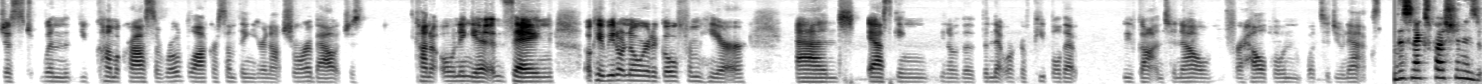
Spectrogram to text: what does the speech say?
just when you come across a roadblock or something you're not sure about just kind of owning it and saying okay we don't know where to go from here and asking you know the, the network of people that we've gotten to know for help on what to do next. This next question is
